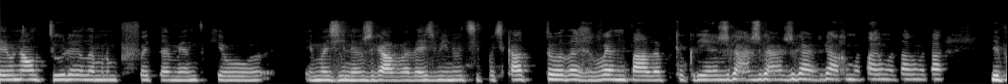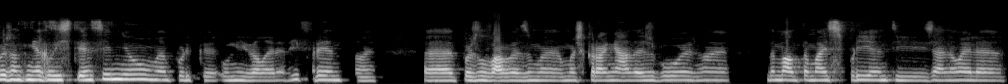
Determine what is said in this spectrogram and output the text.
eu na altura, eu lembro-me perfeitamente que eu, imagina, eu jogava 10 minutos e depois cá toda arrebentada, porque eu queria jogar, jogar, jogar, jogar, rematar, rematar, rematar, e depois não tinha resistência nenhuma, porque o nível era diferente, não é? Uh, depois levavas uma, umas cronhadas boas, não é? Da malta mais experiente e já não era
